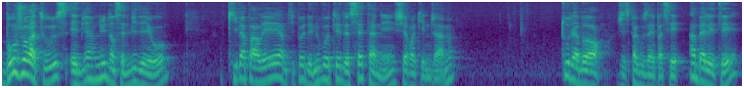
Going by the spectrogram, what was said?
Bonjour à tous et bienvenue dans cette vidéo qui va parler un petit peu des nouveautés de cette année chez Rockin' Jam. Tout d'abord, j'espère que vous avez passé un bel été,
